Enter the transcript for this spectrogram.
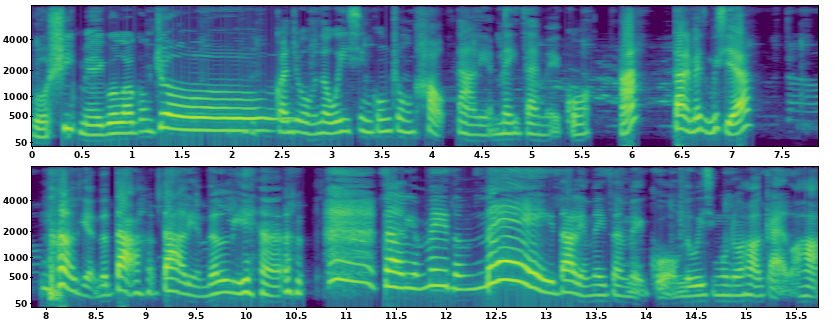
我是美国老公 Joe。关注我们的微信公众号“大连妹在美国”啊，大脸妹怎么写？大脸的大，大脸的脸，大脸妹的妹，大脸妹在美国。我们的微信公众号改了哈，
